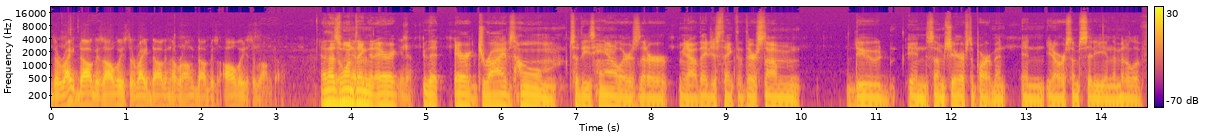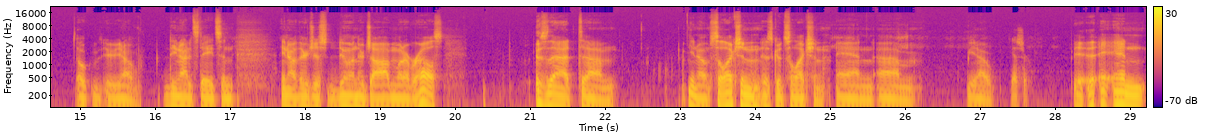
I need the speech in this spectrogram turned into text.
the right dog is always the right dog, and the wrong dog is always the wrong dog. And that's one never, thing that Eric you know, that Eric drives home to these handlers that are you know they just think that there's some dude in some sheriff's department in you know or some city in the middle of you know the United States and you know they're just doing their job and whatever else is that um, you know, selection is good selection, and um, you know, yes, sir. and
